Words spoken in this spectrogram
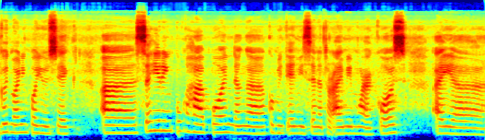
Good morning po, Yusek. Ah, sa hearing po kahapon ng uh, komite ni Senator Amy Marcos ay uh,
